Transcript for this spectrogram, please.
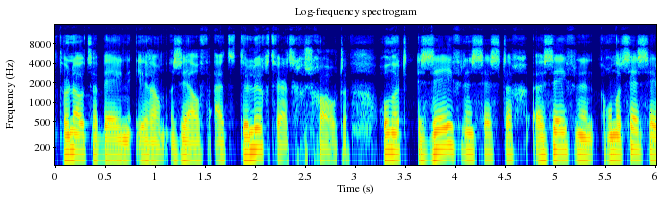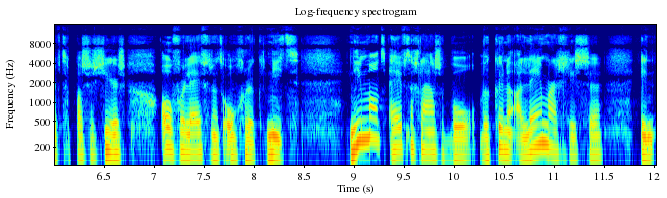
door nota bene Iran zelf uit de lucht werd geschoten. 167, uh, 7, 176 passagiers overleefden het ongeluk niet. Niemand heeft een glazen bol. We kunnen alleen maar gissen in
